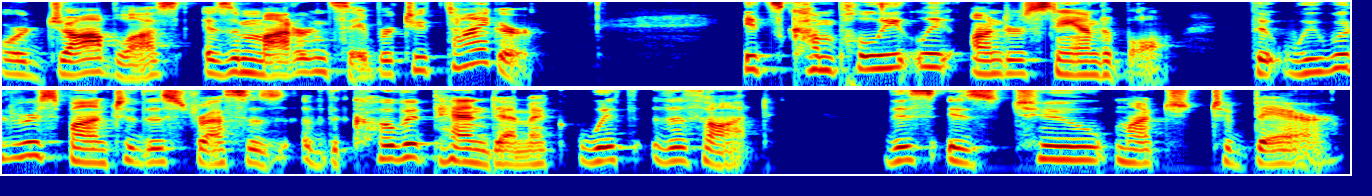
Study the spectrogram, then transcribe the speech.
or job loss as a modern saber-toothed tiger. It's completely understandable that we would respond to the stresses of the COVID pandemic with the thought, this is too much to bear.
